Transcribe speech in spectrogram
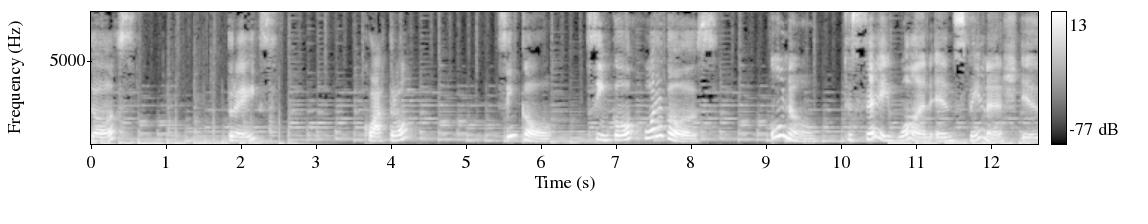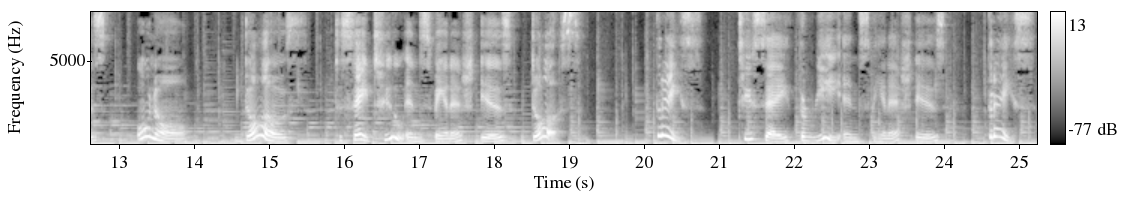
dos, tres, cuatro, cinco. Cinco huevos. Uno. To say one in Spanish is uno. Dos. To say two in Spanish is dos. Tres. To say three in Spanish is tres.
